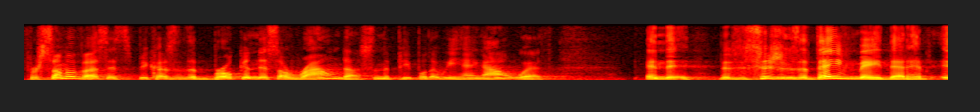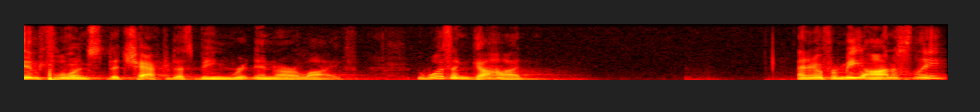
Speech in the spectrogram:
For some of us, it's because of the brokenness around us and the people that we hang out with and the, the decisions that they've made that have influenced the chapter that's being written in our life. It wasn't God. I know for me, honestly,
